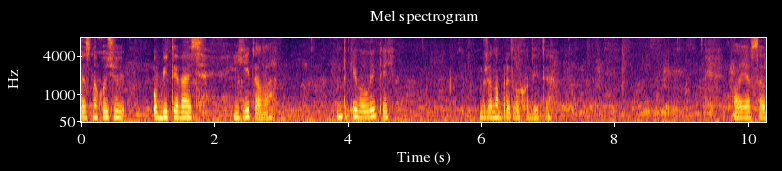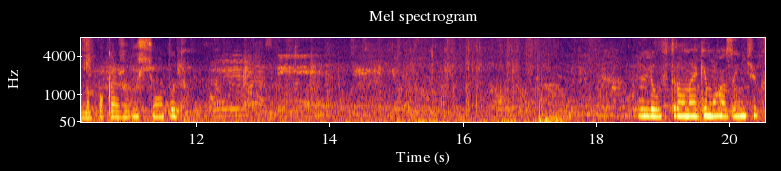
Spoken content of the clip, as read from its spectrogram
Чесно, хочу обійти весь гід, але він такий великий. Вже набридло ходити. Але я все одно покажу, що тут. Люстра, на який магазинчик.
